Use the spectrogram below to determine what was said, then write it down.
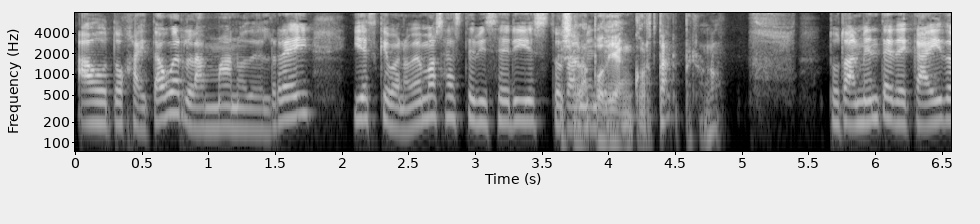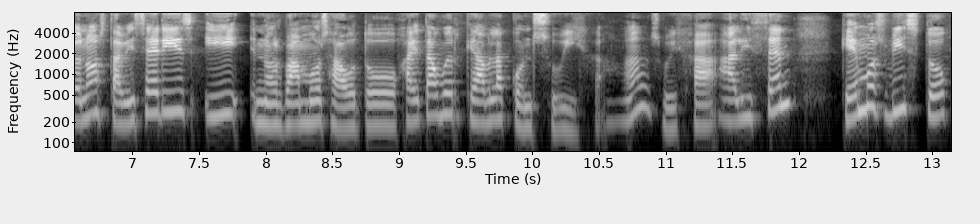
a Otto Hightower, la mano del rey. Y es que, bueno, vemos a este Viserys Se la totalmente podían cortar, pero no. Totalmente decaído, ¿no? Está Viserys y nos vamos a Otto Hightower que habla con su hija, ¿no? su hija Alicent, que hemos visto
